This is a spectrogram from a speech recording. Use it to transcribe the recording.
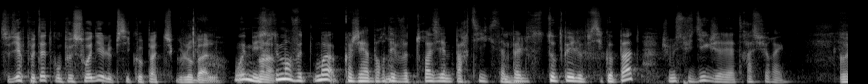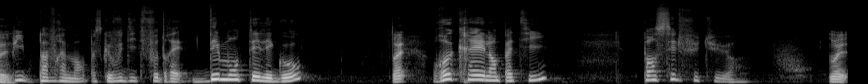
se dire peut-être qu'on peut soigner le psychopathe global. Oui, mais justement, votre moi, quand j'ai abordé votre troisième partie qui s'appelle mhm. Stopper le psychopathe, je me suis dit que j'allais être rassuré. Et puis, pas vraiment, parce que vous dites qu'il faudrait démonter l'ego, recréer l'empathie, penser le futur. Oui.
